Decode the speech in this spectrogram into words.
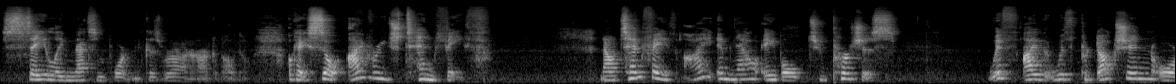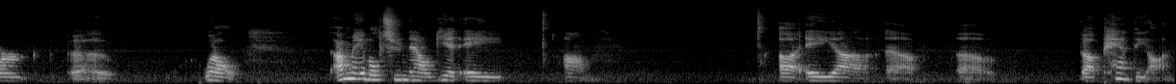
Sailing, that's important because we're on an archipelago. Okay, so I've reached 10 faith. Now, 10 faith, I am now able to purchase with either with production or, uh, well, I'm able to now get a, um, uh, a, uh, uh, uh, a pantheon.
